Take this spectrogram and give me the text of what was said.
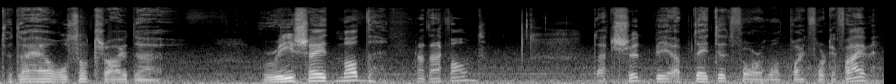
Today I also tried the reshade mod that I found. That should be updated for 1.45.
